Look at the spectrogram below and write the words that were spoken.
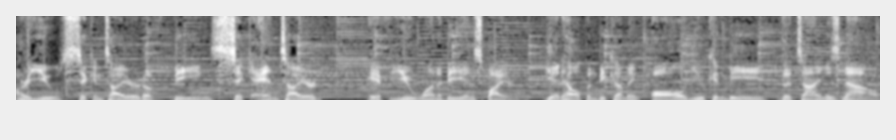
Are you sick and tired of being sick and tired? If you want to be inspired, get help in becoming all you can be, the time is now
